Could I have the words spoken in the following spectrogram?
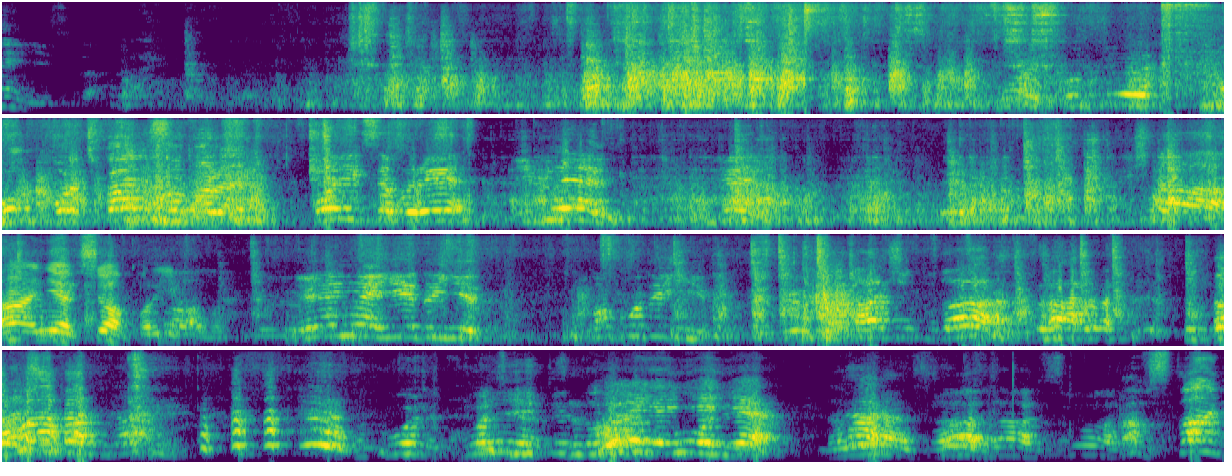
Давай поверни її сюди. О, Борчка не забери. Полік забери. І мель. Мель. А, ні, все, поїхали. Ні-ні-ні, їде, їде. Ну куди їде? Дальше туди. Є, є, є, є. Давай. Та встань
